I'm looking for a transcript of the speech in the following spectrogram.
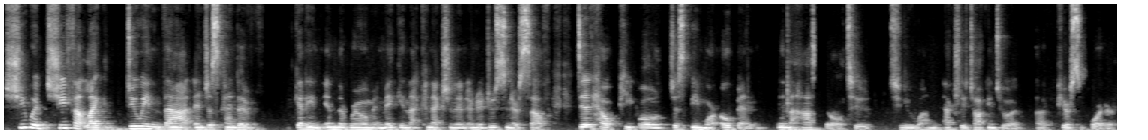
she would she felt like doing that and just kind of getting in the room and making that connection and introducing yourself did help people just be more open in the hospital to to um, actually talking to a, a peer supporter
